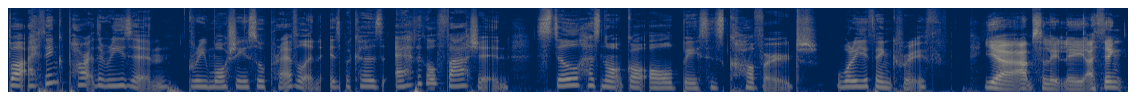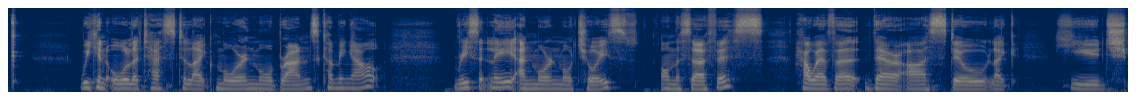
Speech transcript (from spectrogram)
But I think part of the reason greenwashing is so prevalent is because ethical fashion still has not got all bases covered. What do you think, Ruth? Yeah, absolutely. I think we can all attest to like more and more brands coming out recently and more and more choice on the surface. However, there are still like huge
